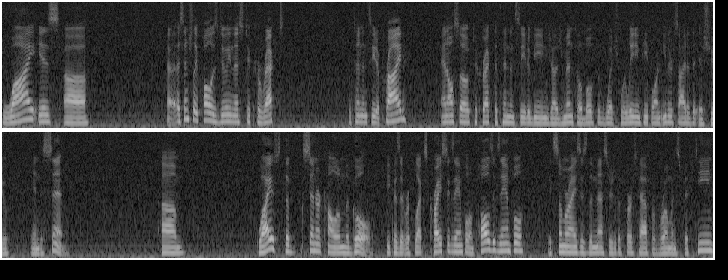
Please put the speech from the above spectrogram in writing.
why is. Uh, essentially, Paul is doing this to correct the tendency to pride and also to correct the tendency to being judgmental, both of which were leading people on either side of the issue into sin. Um, why is the center column the gold? Because it reflects Christ's example and Paul's example. It summarizes the message of the first half of Romans 15.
